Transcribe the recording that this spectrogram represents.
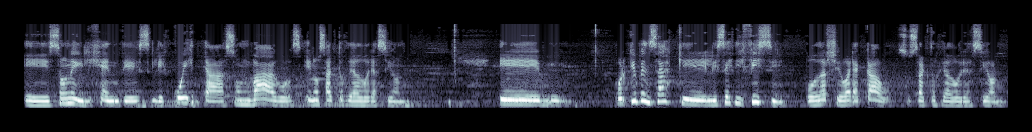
eh, son negligentes, les cuesta, son vagos en los actos de adoración? Eh, ¿Por qué pensás que les es difícil poder llevar a cabo sus actos de adoración.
